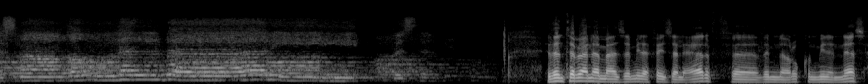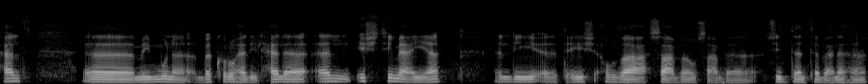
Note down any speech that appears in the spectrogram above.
اسمع قول الباري. إذا تابعنا مع زميلة فايزة العارف آه، ضمن ركن من الناس حالة آه، ميمونة بكر هذه الحالة الاجتماعية اللي تعيش أوضاع صعبة وصعبة جدا تابعناها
